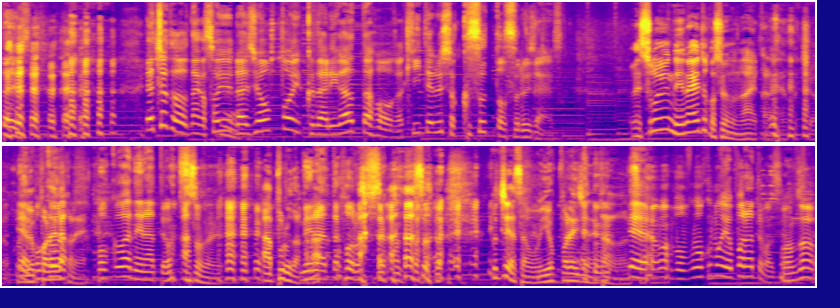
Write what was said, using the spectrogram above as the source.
大丈夫 です。いやちょっとなんかそういうラジオっぽいくだりがあった方が聞いてる人クスッとするじゃないですかえそういう狙いとかそういうのないからね こっちは。酔っ払いだからね。僕は狙ってます。あそうだね。あプロだから。狙ってフォローしてます。こっちはさもう酔っ払いじゃないただのいや僕僕も酔っ払ってます。よ本当、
